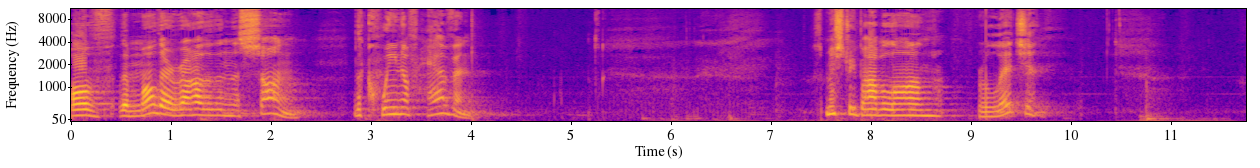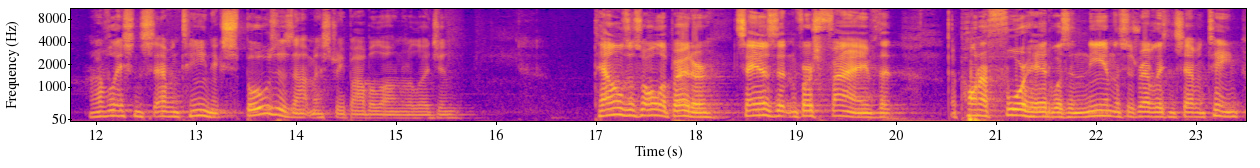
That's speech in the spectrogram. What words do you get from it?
of the mother rather than the son, the queen of heaven. It's Mystery Babylon religion. Revelation 17 exposes that Mystery Babylon religion, tells us all about her. Says that in verse 5 that upon her forehead was a name, this is Revelation 17,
